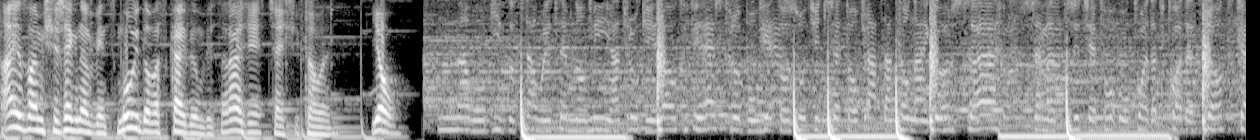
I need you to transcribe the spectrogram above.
A ja z wami się żegnam, więc mój do was Kajdą, więc na razie, cześć i czołem. Yo! Nałogi zostały ze mną, mija drugi rok, wiesz Próbuję to rzucić, że to wraca, to najgorsze. Zamiast życie poukładać, kładę zwrotkę.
